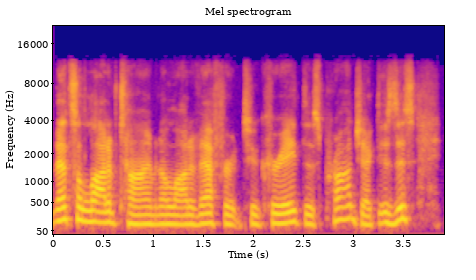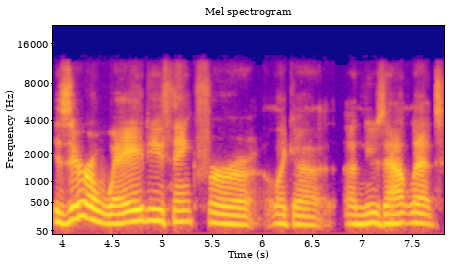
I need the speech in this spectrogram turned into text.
that's a lot of time and a lot of effort to create this project is this is there a way do you think for like a, a news outlet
